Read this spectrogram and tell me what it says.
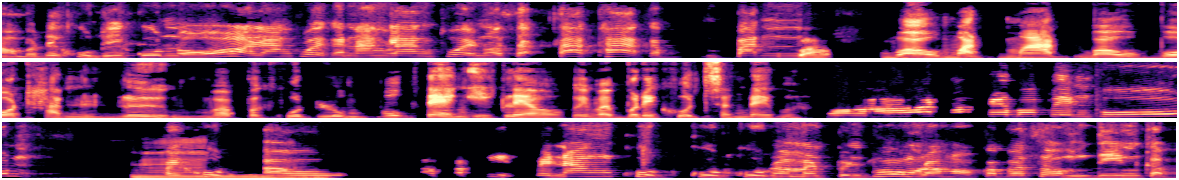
อ้าวบ่ได้ขุดได้โกนเนาะล้างถ้วยกับนางล้างถ้วยเนาะซักตากผ้ากับปั่นเว้าเว้าหมัดมาดเว้าบ่ทันลืม ว่าไปขุดหลุมปลูกแตงอีกแล้วก็ว่าบ่ได้ขุดจังได๋บ่บ่ตั้งแต่บ่เป็นพูนอืมไปขุดเอาเอากระปิดไปนั่งขุดขุดขุดให้มันเป็นโพรงแล้วเขาก็ผสมดินกับ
